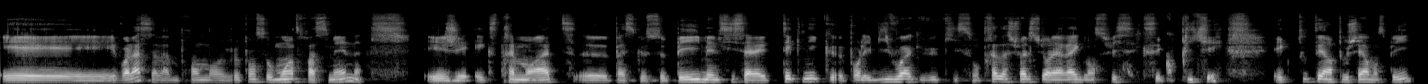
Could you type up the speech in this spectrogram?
Et, voilà, ça va me prendre, je pense, au moins trois semaines. Et j'ai extrêmement hâte euh, parce que ce pays, même si ça va être technique pour les bivouacs, vu qu'ils sont très à cheval sur les règles en Suisse que c'est compliqué et que tout est un peu cher dans ce pays,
